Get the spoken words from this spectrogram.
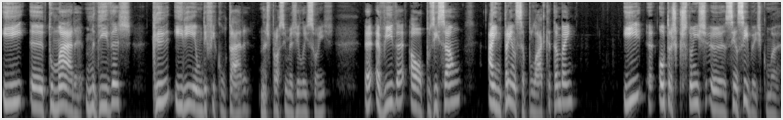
e uh, tomar medidas que iriam dificultar, nas próximas eleições, a, a vida à oposição, à imprensa polaca também e uh, outras questões sensíveis, como a,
